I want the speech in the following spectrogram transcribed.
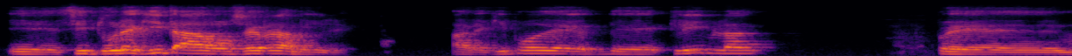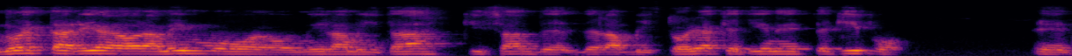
Eh, si tú le quitas a José Ramírez al equipo de, de, Cleveland, pues no estarían ahora mismo ni la mitad quizás de, de las victorias que tiene este equipo. Eh,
